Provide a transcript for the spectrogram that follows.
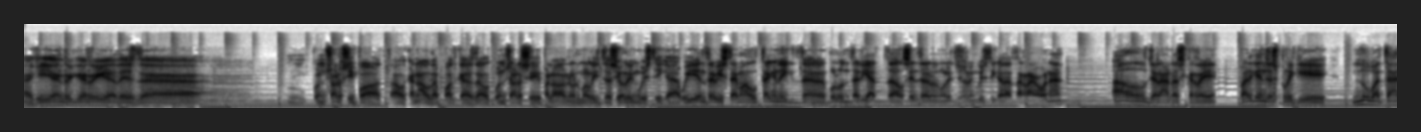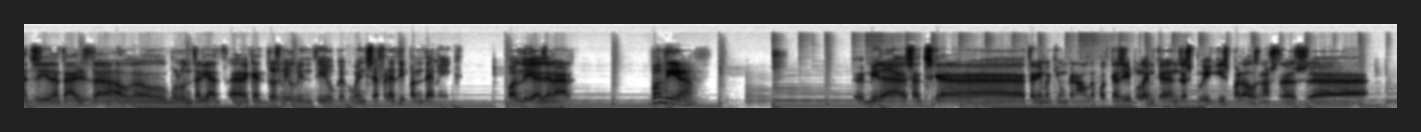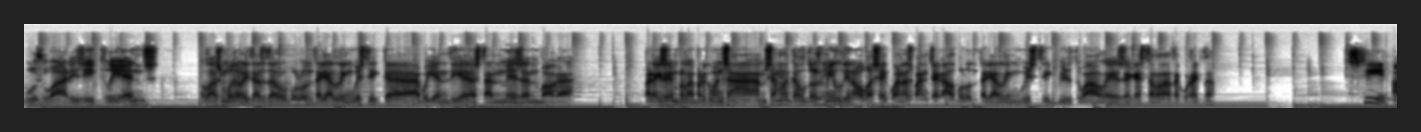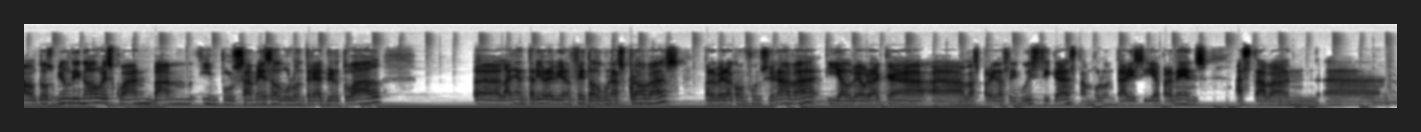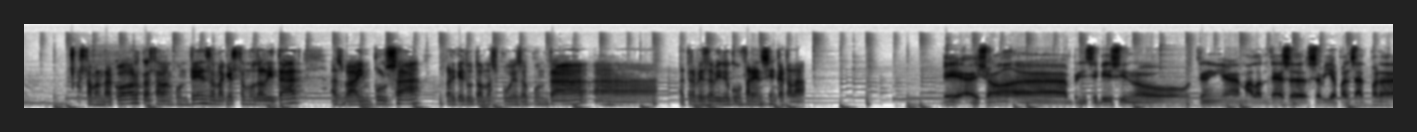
Aquí Enric Garriga des de Consorci Pot, el canal de podcast del Consorci per a la Normalització Lingüística. Avui entrevistem el tècnic de voluntariat del Centre de Normalització Lingüística de Tarragona, el Gerard Escarrer, perquè ens expliqui novetats i detalls del, voluntariat aquest 2021 que comença fred i pandèmic. Bon dia, Gerard. Bon dia. Eh, mira, saps que tenim aquí un canal de podcast i volem que ens expliquis per als nostres eh, usuaris i clients les modalitats del voluntariat lingüístic que avui en dia estan més en boga. Per exemple, per començar, em sembla que el 2019 va ser quan es va engegar el voluntariat lingüístic virtual. És aquesta la data correcta? Sí, el 2019 és quan vam impulsar més el voluntariat virtual, eh, l'any anterior havien fet algunes proves per veure com funcionava i al veure que eh, les parelles lingüístiques, tant voluntaris i aprenents, estaven, eh, estaven d'acord, estaven contents amb aquesta modalitat, es va impulsar perquè tothom es pogués apuntar eh, a través de videoconferència en català. Bé, això, eh, en principi, si no tenia mal entès, eh, s'havia pensat per a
